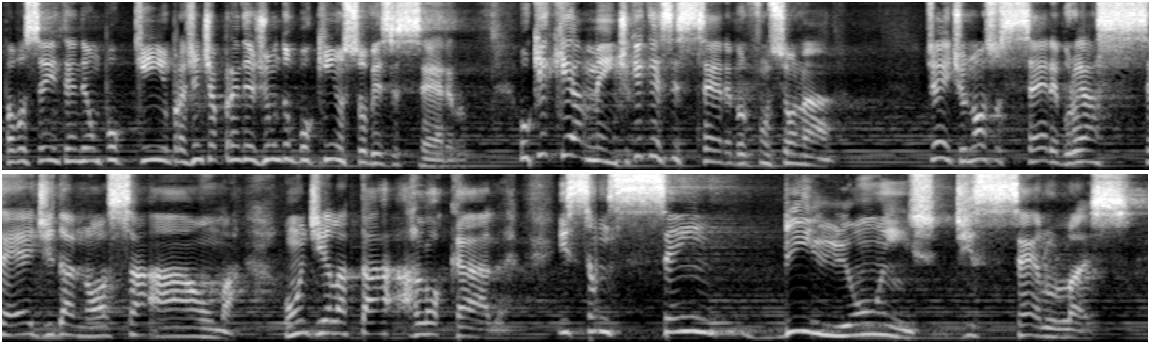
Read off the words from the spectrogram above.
para você entender um pouquinho, para a gente aprender junto um pouquinho sobre esse cérebro. O que é a mente? O que é esse cérebro funcionando? Gente, o nosso cérebro é a sede da nossa alma, onde ela está alocada. E são 100 bilhões de células,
